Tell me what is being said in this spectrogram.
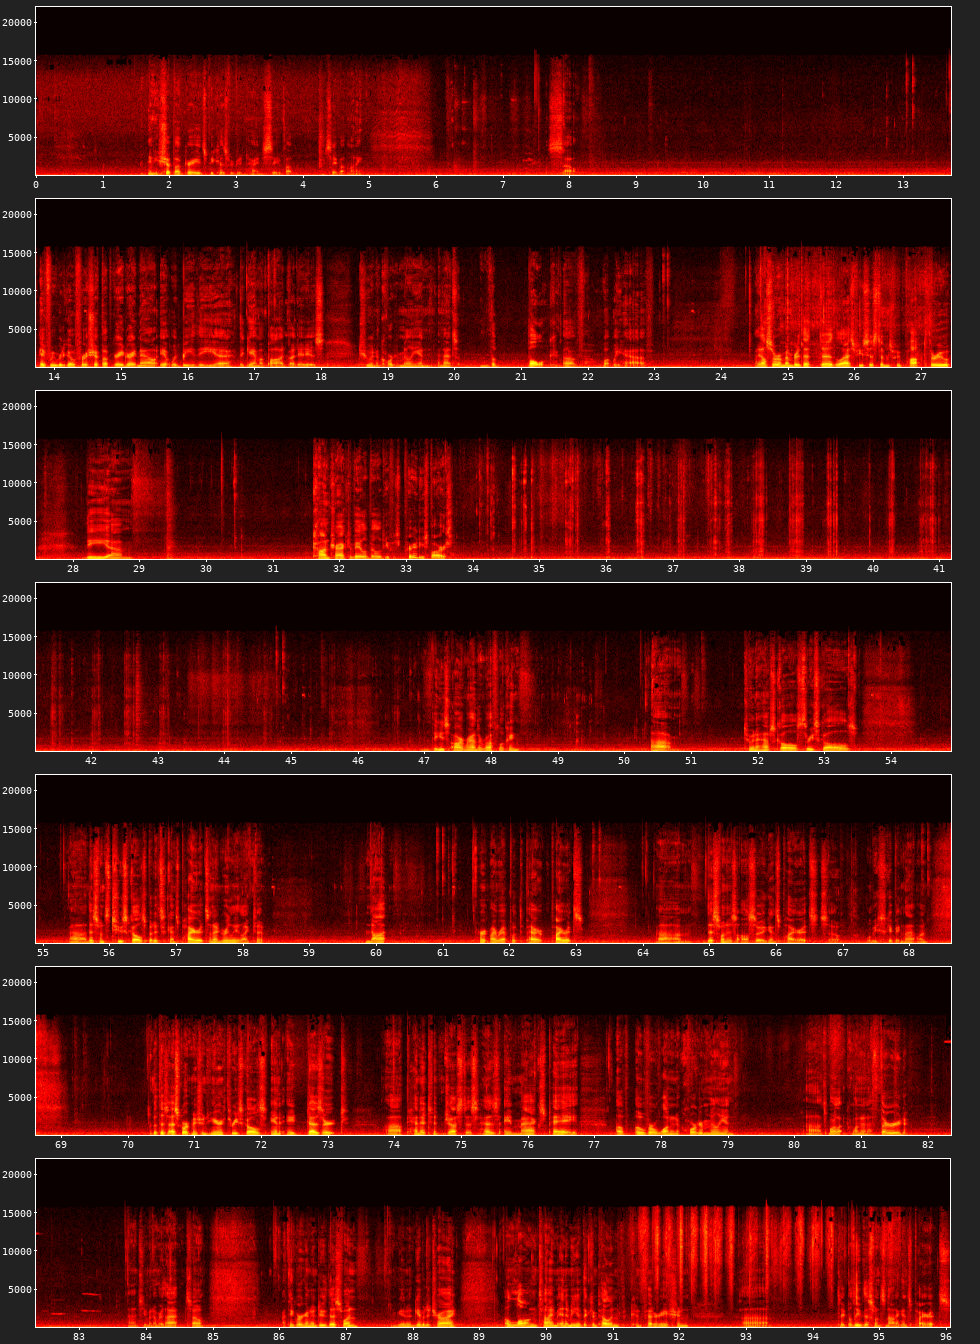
any ship upgrades because we've been trying to save up save up money. So if we were to go for a ship upgrade right now, it would be the uh, the Gamma Pod, but it is two and a quarter million, and that's the bulk of what we have. I also remember that uh, the last few systems we popped through the um, contract availability was pretty sparse. These are rather rough looking. Um, two and a half skulls, three skulls. Uh, this one's two skulls, but it's against pirates, and I'd really like to not hurt my rep with the pir pirates. Um, this one is also against pirates, so we'll be skipping that one. But this escort mission here, Three Skulls in a Desert uh, Penitent Justice, has a max pay of over one and a quarter million. Uh, it's more like one and a third. Let's even over that. So think we're going to do this one. I'm going to give it a try. A long-time enemy of the Capellan Confederation. Uh, I believe this one's not against pirates.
